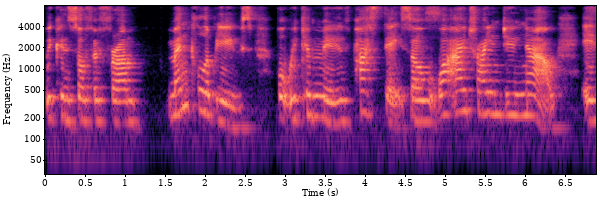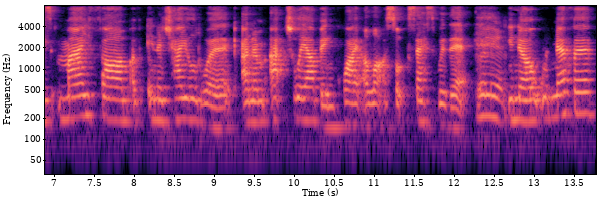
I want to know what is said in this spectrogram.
we can suffer from mental abuse, but we can move past it. So, yes. what I try and do now is my form of inner child work, and I'm actually having quite a lot of success with it. Brilliant. You know, we're never.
